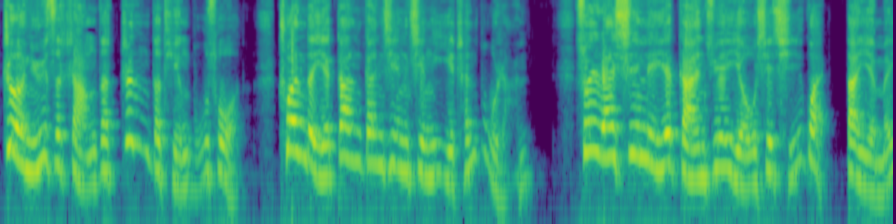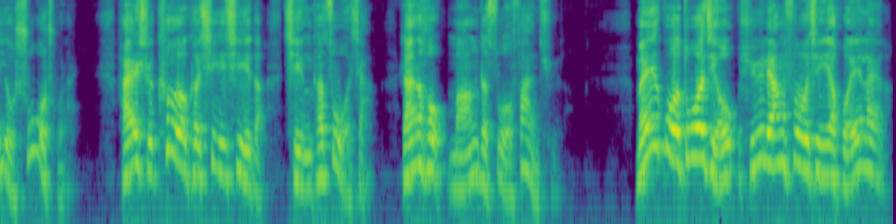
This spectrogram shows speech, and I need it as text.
这女子长得真的挺不错的，穿的也干干净净，一尘不染。虽然心里也感觉有些奇怪，但也没有说出来，还是客客气气的请她坐下，然后忙着做饭去了。没过多久，徐良父亲也回来了，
